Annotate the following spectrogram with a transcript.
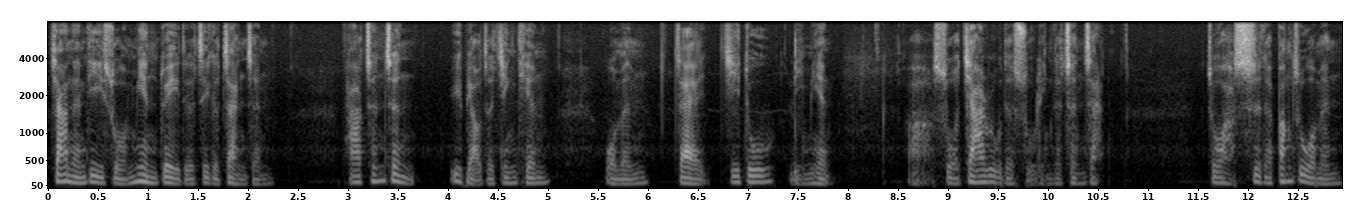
迦南地所面对的这个战争，他真正预表着今天我们在基督里面啊所加入的属灵的征战。主啊，是的，帮助我们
